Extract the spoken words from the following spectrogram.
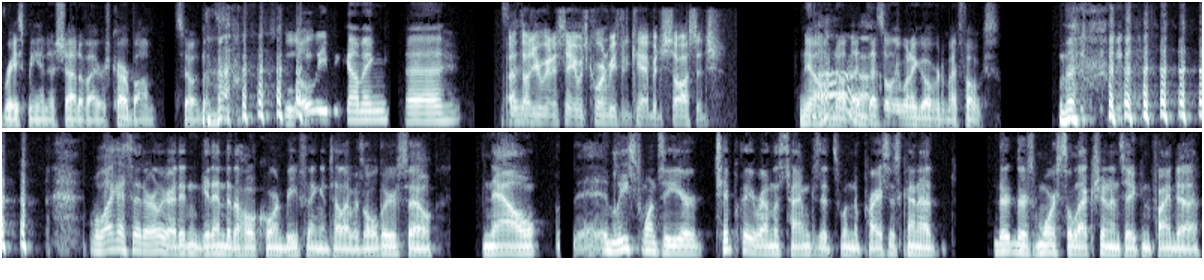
race me in a shot of Irish car bomb. So that's slowly becoming. Uh, I thought you were going to say it was corned beef and cabbage sausage. no, no, Ah. that, that's only when I go over to my folks. well, like I said earlier, I didn't get into the whole corned beef thing until I was older. So now, at least once a year, typically around this time, because it's when the prices kind of there, there's more selection, and so you can find a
